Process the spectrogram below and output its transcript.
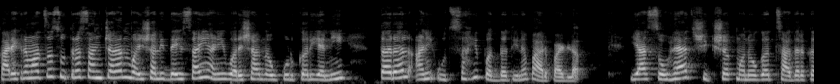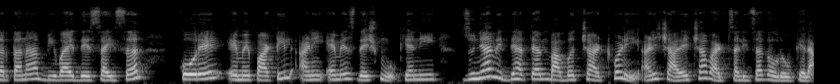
कार्यक्रमाचं सूत्रसंचालन वैशाली देसाई आणि वर्षा नवकुडकर यांनी तरल आणि उत्साही पद्धतीनं पार पाडलं. या सोहळ्यात शिक्षक मनोगत सादर करताना B Y Desai sir Kore M A Patil आणि एम एस देशमुख यांनी जुन्या विद्यार्थ्यांबाबतच्या आठवणी आणि शाळेच्या वाटचालीचा गौरव केला.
